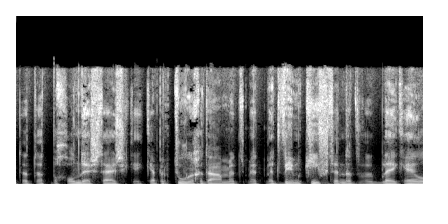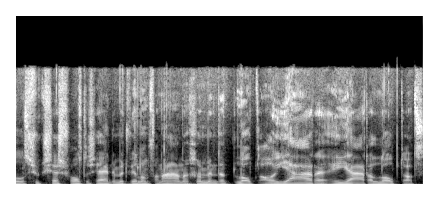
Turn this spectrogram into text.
dat, dat begon destijds. Ik, ik heb een tour gedaan met, met, met Wim Kieft. En dat bleek heel succesvol te zijn. En met Willem van Hanegem. En dat loopt al jaren en jaren loopt dat.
